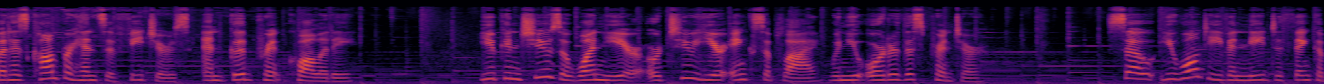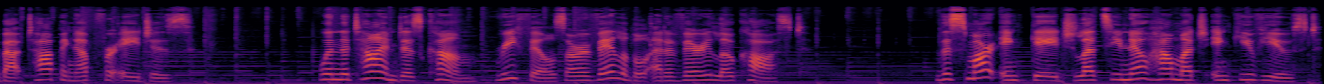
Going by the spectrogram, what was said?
but has comprehensive features and good print quality. You can choose a one-year or two-year ink supply when you order this printer. So, you won't even need to think about topping up for ages. When the time does come, refills are available at a very low cost. The Smart Ink Gauge lets you know how much ink you've used.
